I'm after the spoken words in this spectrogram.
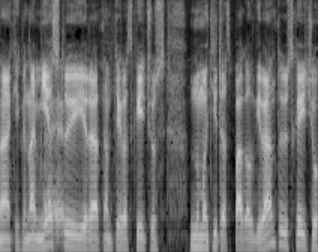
Na, kiekvienam miestui yra tam tikras skaičius numatytas pagal gyventojų skaičių.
